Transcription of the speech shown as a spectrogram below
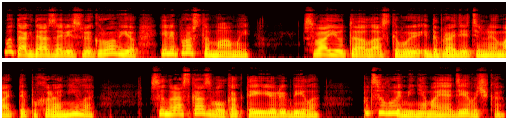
«Ну тогда зови свекровью или просто мамой. Свою-то ласковую и добродетельную мать ты похоронила. Сын рассказывал, как ты ее любила. Поцелуй меня, моя девочка».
